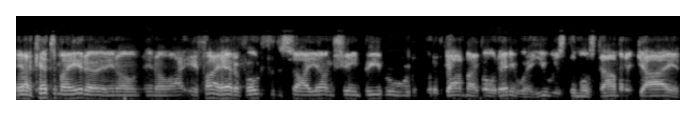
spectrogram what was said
Yeah, Kenta Maeda, you know, you know, if I had a vote for the Cy Young, Shane Bieber would, would have gotten my vote anyway. He was the most dominant guy, and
